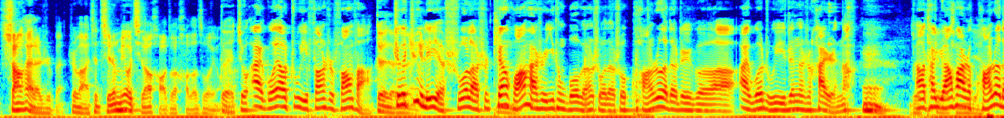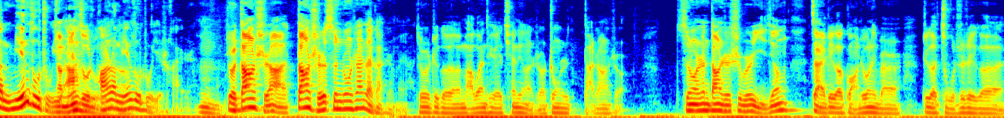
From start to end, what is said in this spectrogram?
伤害了日本是吧？这其实没有起到好多好多作用。对，就爱国要注意方式方法。对对对这个剧里也说了，是天皇还是伊藤博文说的？说狂热的这个爱国主义真的是害人呐。嗯，然后他原话是狂热的民族主义啊民族主义狂热民族主义是害人。嗯，就是当时啊，当时孙中山在干什么呀？就是这个马关条约签订的时候，中日打仗的时候，孙中山当时是不是已经在这个广州那边这个组织这个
